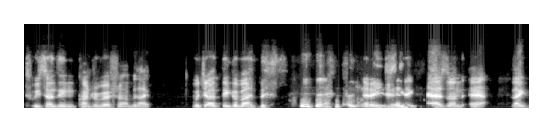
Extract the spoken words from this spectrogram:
tweet something controversial. I'll be like, "What y'all think about this?" And then you just And- get gassed on. And like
